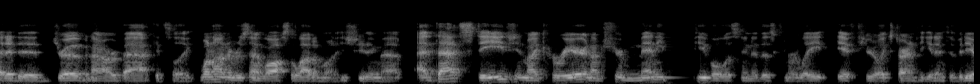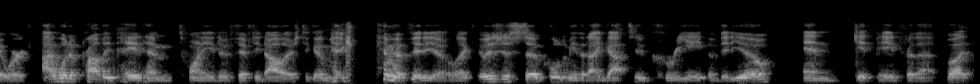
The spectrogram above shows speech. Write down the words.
edited, drove an hour back. It's like 100% lost a lot of money shooting that. At that stage in my career, and I'm sure many people listening to this can relate if you're like starting to get into video work, I would have probably paid him 20 to $50 to go make him a video. Like, it was just so cool to me that I got to create a video and get paid for that. But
